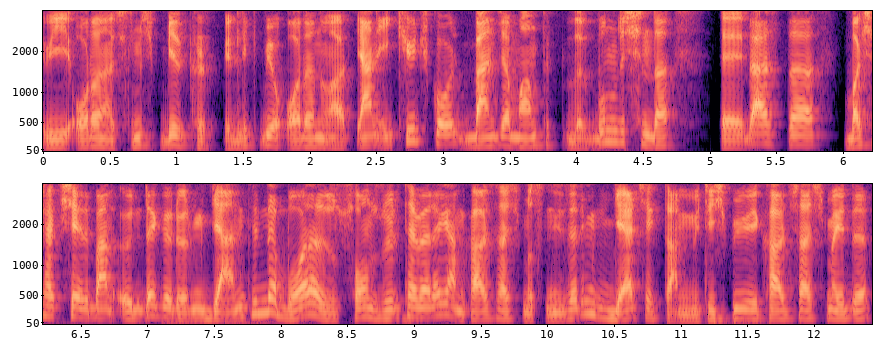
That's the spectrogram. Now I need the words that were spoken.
Bir oran açılmış 1.41'lik bir oranı var. Yani 2-3 gol bence mantıklıdır. Bunun dışında e, biraz da Başakşehir'i ben önde görüyorum. Gent'in de bu arada son Zülte Veregem karşılaşmasını izledim. Gerçekten müthiş bir karşılaşmaydı.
